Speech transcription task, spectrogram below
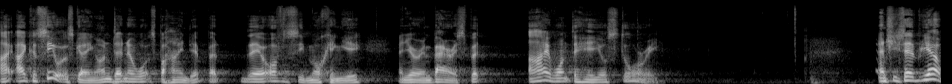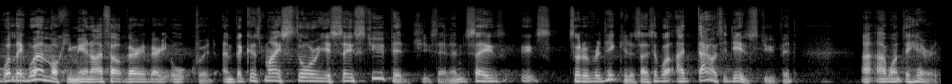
I, I could see what was going on, don't know what's behind it, but they're obviously mocking you and you're embarrassed. But I want to hear your story. And she said, Yeah, well, they were mocking me, and I felt very, very awkward. And because my story is so stupid, she said, and so it's sort of ridiculous. I said, Well, I doubt it is stupid. I, I want to hear it.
